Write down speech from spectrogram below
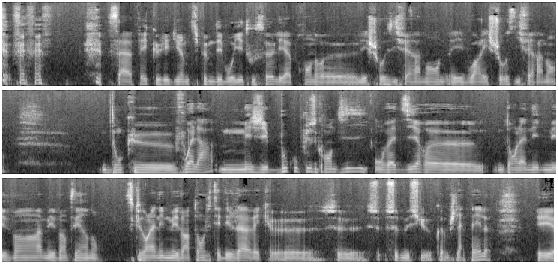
ça a fait que j'ai dû un petit peu me débrouiller tout seul et apprendre les choses différemment et voir les choses différemment. Donc euh, voilà, mais j'ai beaucoup plus grandi, on va dire, euh, dans l'année de mes 20 à mes 21 ans. Parce que dans l'année de mes 20 ans, j'étais déjà avec euh, ce, ce, monsieur, comme je l'appelle, et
